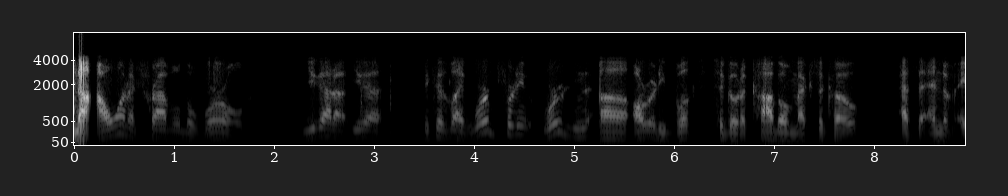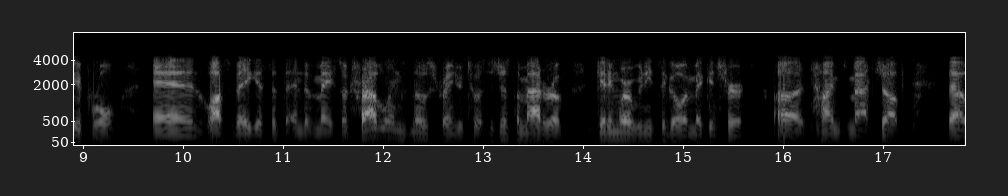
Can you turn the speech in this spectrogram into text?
Now I want to travel the world. You gotta, you got to, because like we're pretty, we're uh, already booked to go to Cabo, Mexico, at the end of April, and Las Vegas at the end of May. So traveling's no stranger to us. It's just a matter of getting where we need to go and making sure uh, times match up that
